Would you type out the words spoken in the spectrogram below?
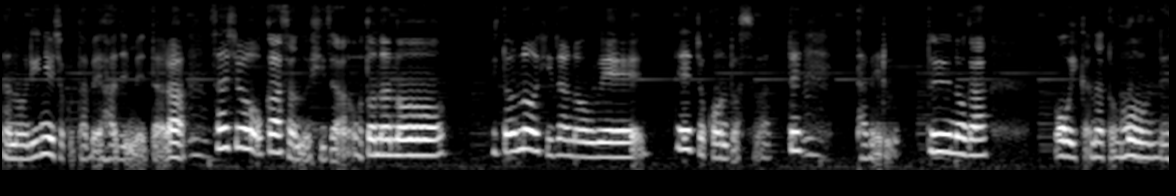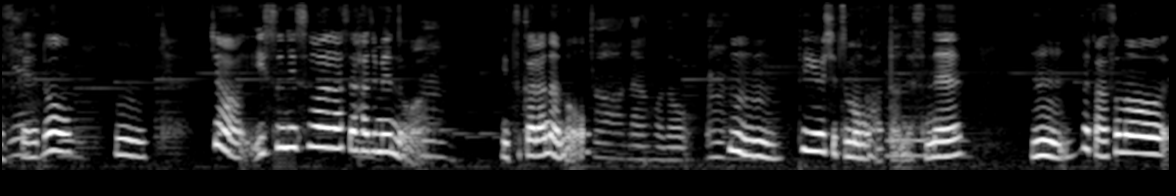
あの離乳食食べ始めたら、うん。最初お母さんの膝大人の人の膝の上でちょこんと座ってうん。食べるというのが多いかなと思うんですけれど、そうですね。うん。じゃあ椅子に座らせ始めるのはうん。うんいつからなの、ああなるほど。うん。うんうん、っていう質問があったんですね。うん、だからその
